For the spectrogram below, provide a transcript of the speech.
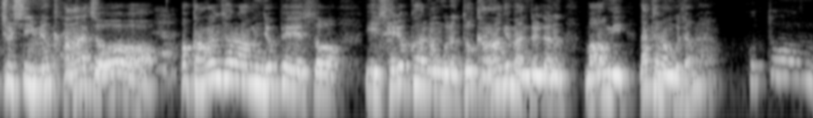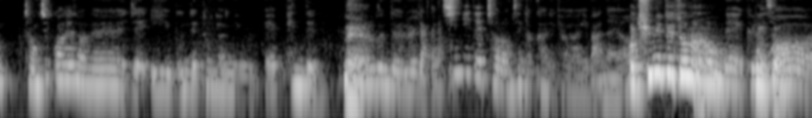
출신이면 강하죠. 어, 강한 사람 옆에서 이 세력화하는 거는 더 강하게 만들려는 마음이 나타난 거잖아요. 보통 정치권에서는 이제 이 문 대통령님의 팬들 네. 팬분들을 약간 친위대처럼 생각하는 경향이 많아요. 어, 친위되잖아요. 네, 그래서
